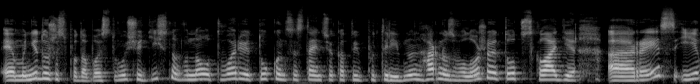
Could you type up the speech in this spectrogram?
Е, мені дуже сподобалось, тому що дійсно воно утворює ту консистенцію, яка тобі потрібна. Гарно зволожує тут в складі е, рис і.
